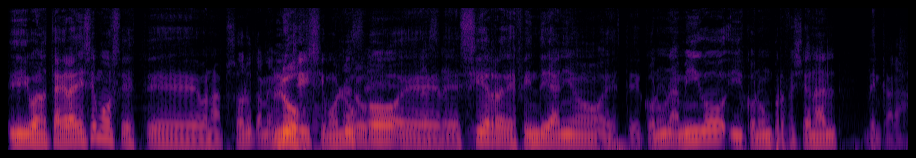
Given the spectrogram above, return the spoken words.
Y bueno, te agradecemos este, bueno, absolutamente Lujo, muchísimo, lujo eh, de cierre de fin de año este, con un amigo y con un profesional del carajo,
